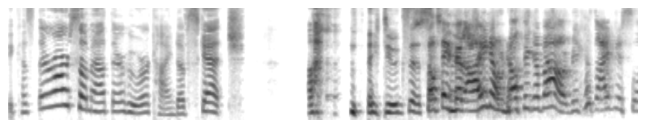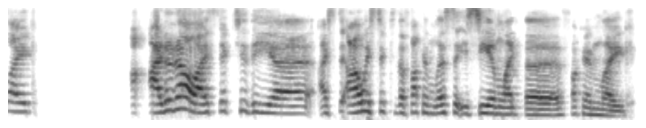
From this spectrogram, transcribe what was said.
because there are some out there who are kind of sketch. They do exist. Something that I know nothing about because I'm just like, I, I don't know. I stick to the, uh, I, st- I always stick to the fucking list that you see in like the fucking like,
